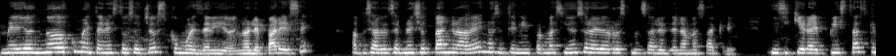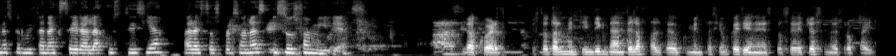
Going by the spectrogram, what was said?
medios no documenten estos hechos como es debido, ¿no le parece? A pesar de ser un hecho tan grave, no se tiene información sobre los responsables de la masacre. Ni siquiera hay pistas que nos permitan acceder a la justicia para estas personas y sus familias. De acuerdo, es totalmente indignante la falta de documentación que tienen estos hechos en nuestro país.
